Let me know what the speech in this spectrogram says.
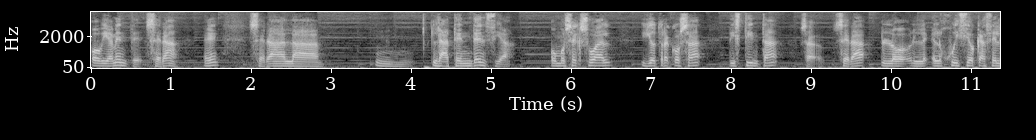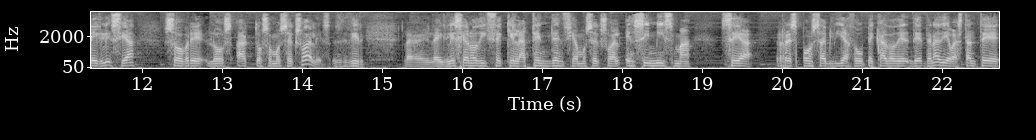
obviamente, será, eh, será la, mm, la tendencia homosexual y otra cosa distinta, o sea, será el juicio que hace la Iglesia sobre los actos homosexuales. Es decir, la, Iglesia no dice que la tendencia homosexual en sí misma sea responsabilidad o pecado de, nadie, bastante,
